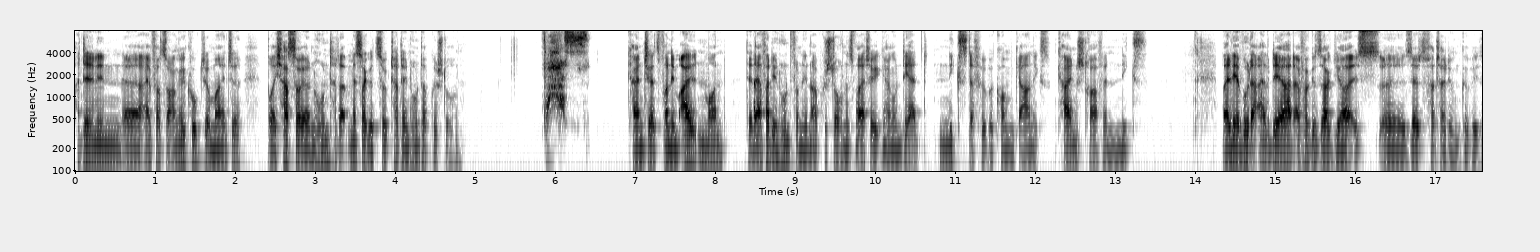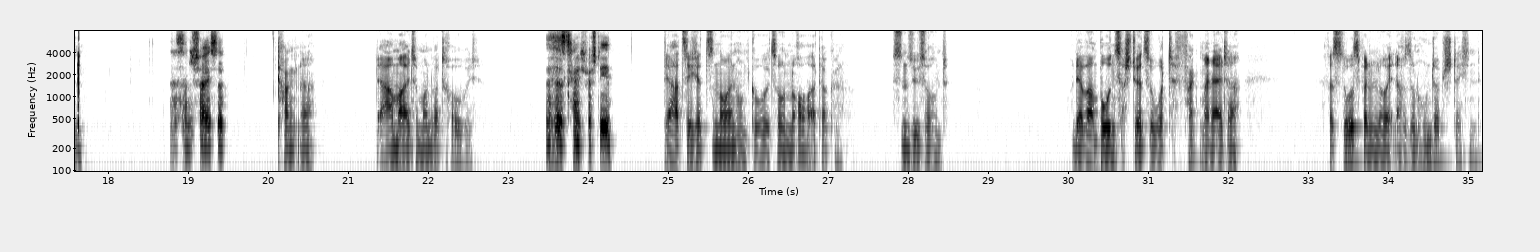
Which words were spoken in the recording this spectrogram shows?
hat er den äh, einfach so angeguckt und meinte, boah, ich hasse euren Hund, hat das Messer gezückt, hat den Hund abgestochen. Was? Kein Scherz, von dem alten Mann, der hat einfach den Hund von denen abgestochen ist, weitergegangen und der hat nichts dafür bekommen, gar nichts. Keine Strafe, nix. Weil der wurde, der hat einfach gesagt, ja, ist äh, Selbstverteidigung gewesen. Das ist eine Scheiße. Krank, ne? Der arme alte Mann war traurig. Das, kann ich verstehen. Der hat sich jetzt einen neuen Hund geholt, so einen Rauhaardackel. Ist ein süßer Hund. Und der war am Boden zerstört, so, what the fuck, mein Alter. Was ist los bei den Leuten? Einfach so einen Hund abstechen?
